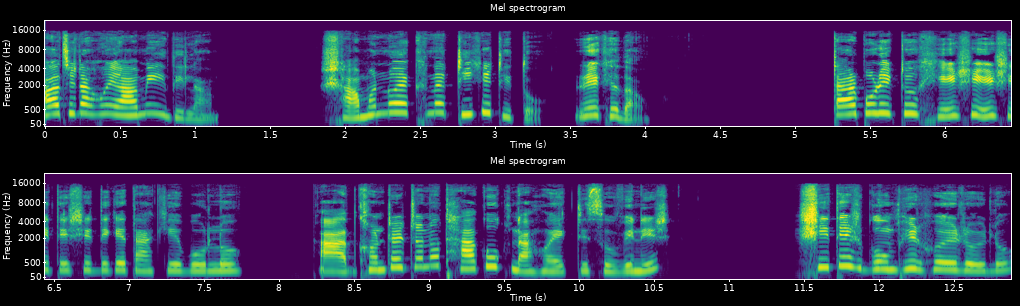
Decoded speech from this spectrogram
আজ না হয় আমিই দিলাম। সামান্য একখানা টিকিটই তো, রেখে দাও। তারপর একটু হেসে শীতেশের দিকে তাকিয়ে বলল, আধ ঘণ্টার জন্য থাকুক না হয় একটি সুভিনির। শীতেশ গম্ভীর হয়ে রইল,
